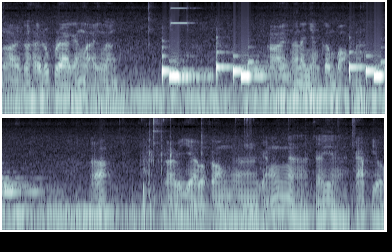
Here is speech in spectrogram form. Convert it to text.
Rồi, có thể rút ra gắn lại một lần. Rồi, nó đã nhận cơm bọt nè. Đó. Rồi, bây giờ bà con à, gắn à, cái à, cáp vô.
